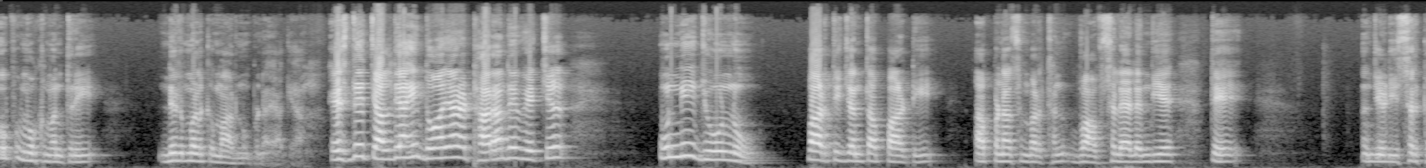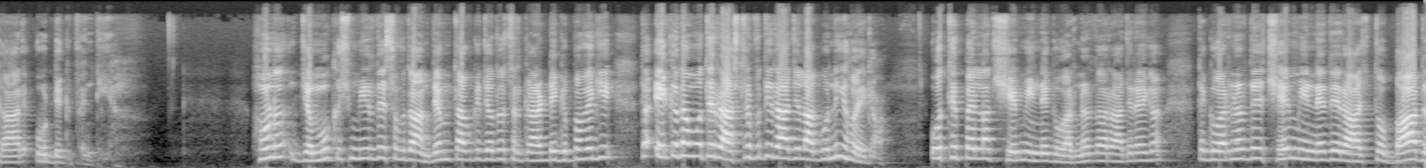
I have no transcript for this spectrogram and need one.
ਉਪ ਮੁੱਖ ਮੰਤਰੀ ਨਿਰਮਲ ਕੁਮਾਰ ਨੂੰ ਬਣਾਇਆ ਗਿਆ। ਇਸ ਦੇ ਚੱਲਦਿਆਂ ਹੀ 2018 ਦੇ ਵਿੱਚ 19 ਜੂਨ ਨੂੰ ਭਾਰਤੀ ਜਨਤਾ ਪਾਰਟੀ ਆਪਣਾ ਸਮਰਥਨ ਵਾਪਸ ਲੈ ਲੈਂਦੀ ਹੈ ਤੇ ਜਿਹੜੀ ਸਰਕਾਰ ਉਹ ਡਿੱਗ ਪੈਂਦੀ ਹੈ। ਹੁਣ ਜੰਮੂ ਕਸ਼ਮੀਰ ਦੇ ਸੰਵਿਧਾਨ ਦੇ ਮੁਤਾਬਕ ਜਦੋਂ ਸਰਕਾਰ ਡਿੱਗ ਪਵੇਗੀ ਤਾਂ ਇੱਕਦਮ ਉੱਥੇ ਰਾਸ਼ਟਰਪਤੀ ਰਾਜ ਲਾਗੂ ਨਹੀਂ ਹੋਏਗਾ। ਉੱਥੇ ਪਹਿਲਾਂ 6 ਮਹੀਨੇ ਗਵਰਨਰ ਦਾ ਰਾਜ ਰਹੇਗਾ ਤੇ ਗਵਰਨਰ ਦੇ 6 ਮਹੀਨੇ ਦੇ ਰਾਜ ਤੋਂ ਬਾਅਦ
